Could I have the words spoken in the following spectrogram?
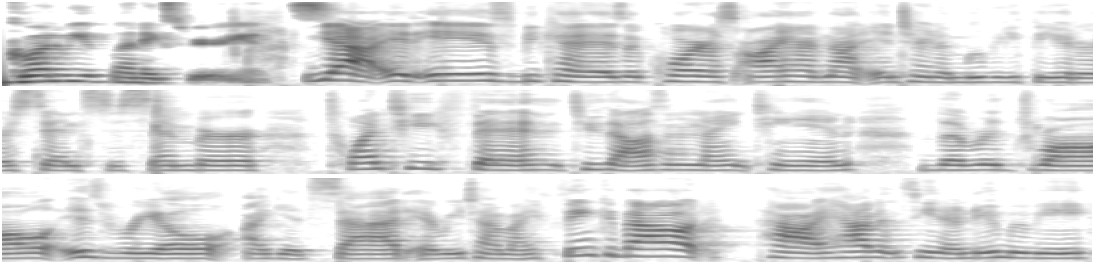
going to be a fun experience. Yeah, it is because, of course, I have not entered a movie theater since December 25th, 2019. The withdrawal is real. I get sad every time I think about how I haven't seen a new movie.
